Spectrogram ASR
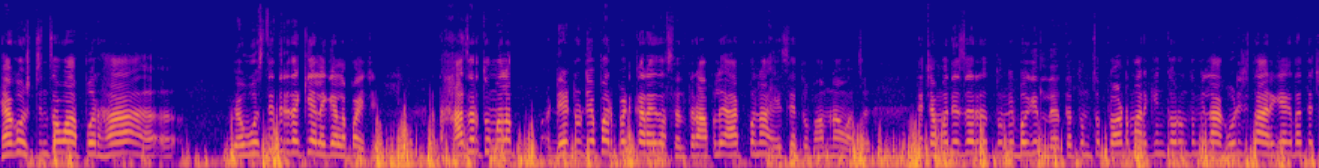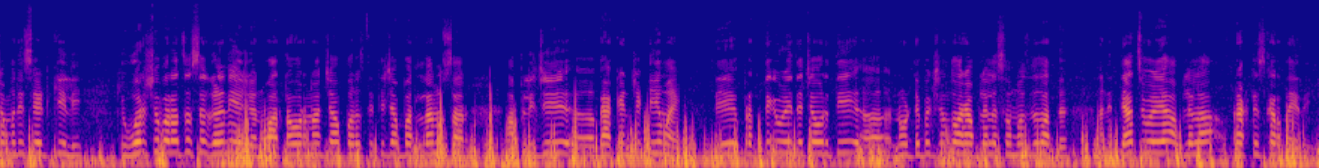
ह्या गोष्टींचा वापर हा व्यवस्थितरित्या केला गेला पाहिजे. हा जर तुम्हाला डे टू डे परफेक्ट करायचं असेल तर आपलं ॲप पण आहे सेतू नावाचं. त्याच्यामध्ये जर तुम्ही बघितलं तर तुमचं प्लॉट मार्किंग करून तुम्ही लागवडीची तारीख एकदा त्याच्यामध्ये सेट केली की वर्षभराचं सगळं नियोजन वातावरणाच्या परिस्थितीच्या बदलानुसार आपली जी बॅकएंडची टीम आहे ती प्रत्येक वेळी त्याच्यावरती नोटिफिकेशनद्वारे आपल्याला समजलं जातं आणि त्याच वेळी आपल्याला प्रॅक्टिस करता येते.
